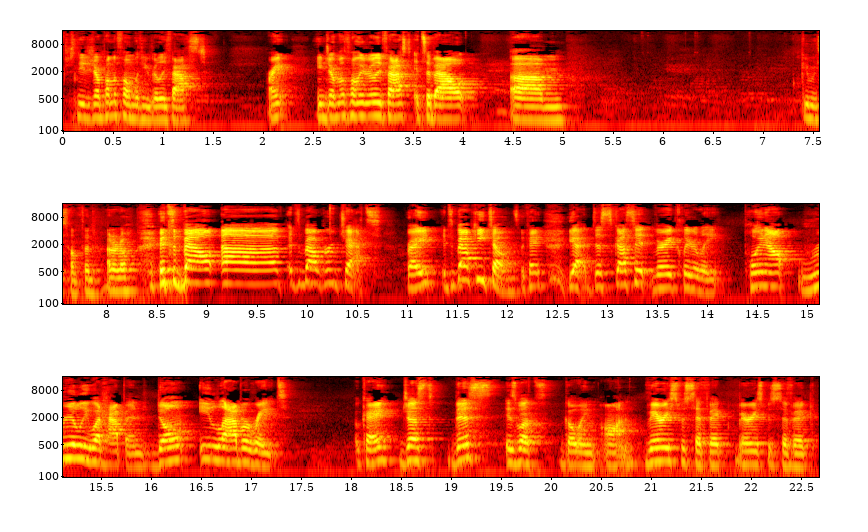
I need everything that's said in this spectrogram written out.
Just need to jump on the phone with you really fast." Right? You jump on the phone with you really fast. It's about um, give me something. I don't know. It's about uh, it's about group chats, right? It's about ketones. Okay, yeah. Discuss it very clearly. Point out really what happened. Don't elaborate Okay? Just this is what's going on. Very specific, very specific,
